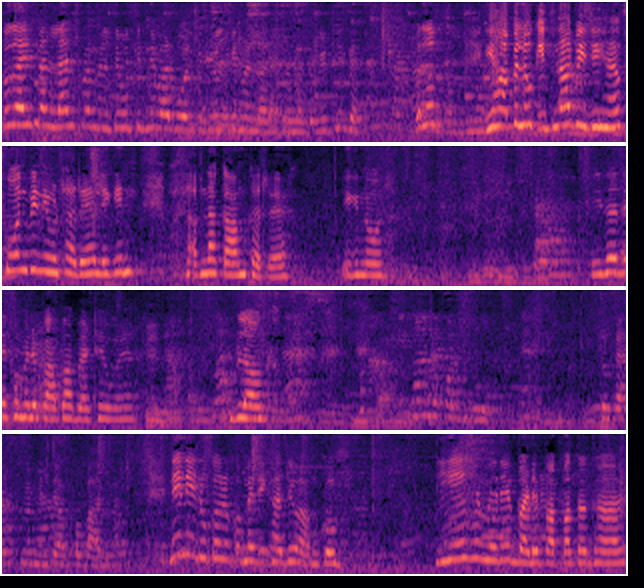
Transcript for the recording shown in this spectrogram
तो गाइस मैं लंच में मिलती हूँ। कितनी बार बोल चुकी हूँ लेकिन मैं लंच में मिलूँगी, ठीक है? मतलब यहाँ पे लोग इतना बिज़ी हैं फ़ोन भी नहीं उठा रहे हैं, लेकिन अपना काम कर रहे हैं। इग्नोर इधर देखो, मेरे पापा बैठे हुए हैं। ब्लॉग तो मैं मिलती हूँ आपको बाद में। नहीं नहीं, रुको रुको, मैं दिखाती हूँ आपको। ये है मेरे बड़े पापा का घर।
